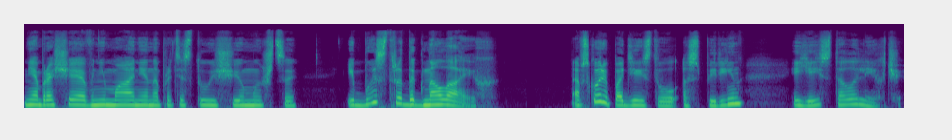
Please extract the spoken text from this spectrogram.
не обращая внимания на протестующие мышцы, и быстро догнала их. А вскоре подействовал аспирин, и ей стало легче.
